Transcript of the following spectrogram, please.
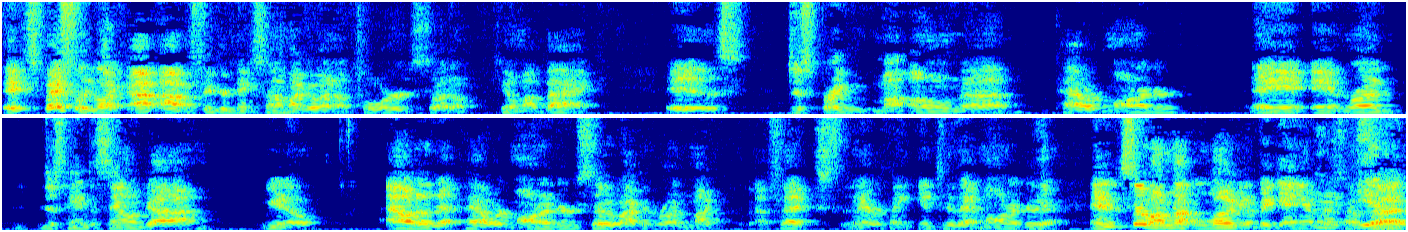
especially like I, I figured next time I go out on tour, so I don't kill my back, is just bring my own uh, powered monitor and, and run. Just hand the sound guy, you know, out of that powered monitor, so I can run my effects and everything into that monitor. Yeah. And so I'm not lugging a big amp or something. Yeah,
